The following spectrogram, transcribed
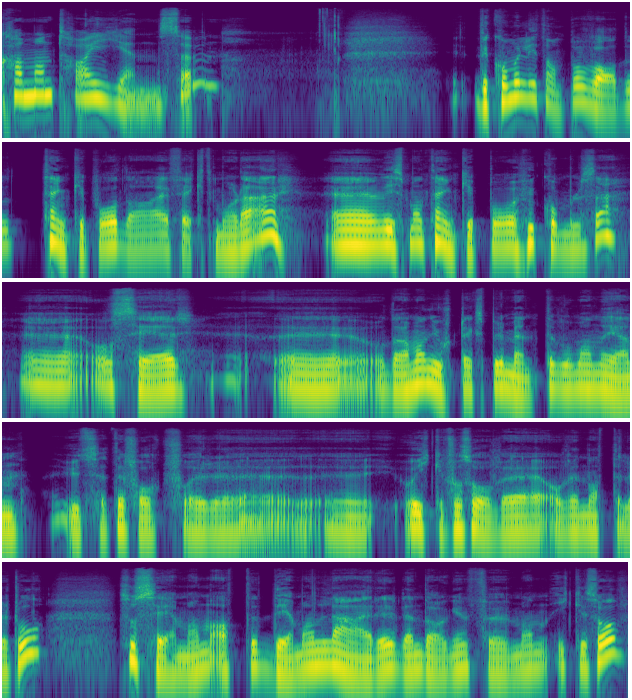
Kan man ta igjen søvn? Det kommer litt an på hva du tenker på da effektmålet er. Eh, hvis man tenker på hukommelse eh, og ser eh, Og da har man gjort eksperimenter hvor man igjen utsetter folk for eh, å ikke få sove over en natt eller to, så ser man at det man lærer den dagen før man ikke sov,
